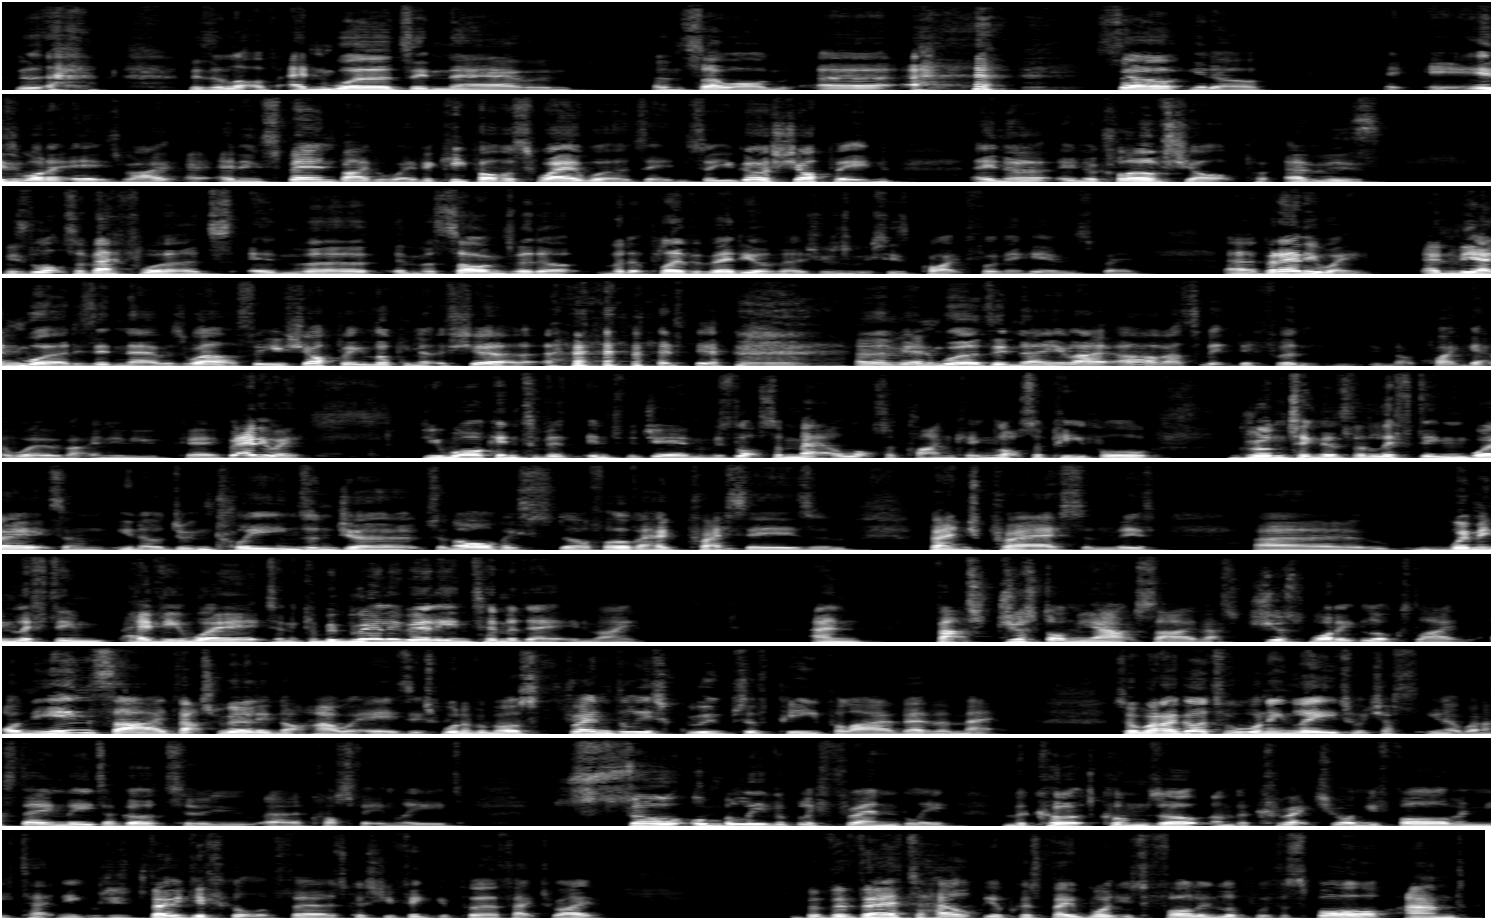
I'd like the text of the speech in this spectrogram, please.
there's a lot of N words in there, and and so on. Uh, so you know, it, is what it is, right? And in Spain, by the way, they keep all the swear words in. So you go shopping in a in a clothes shop, and there's there's lots of f words in the in the songs that are that are play the radio versions, which is quite funny here in Spain. Uh, but anyway, and the N word is in there as well. So you're shopping, looking at a shirt, and then the N word's in there. You're like, oh, that's a bit different. You not quite get away with that in the UK. But anyway, you walk into the into the gym, and there's lots of metal, lots of clanking, lots of people grunting as they're lifting weights and you know doing cleans and jerks and all this stuff, overhead presses and bench press, and there's uh, women lifting heavy weights, and it can be really, really intimidating, right? And that's just on the outside. That's just what it looks like. On the inside, that's really not how it is. It's one of the most friendliest groups of people I have ever met. So when I go to one in Leeds, which I, you know, when I stay in Leeds, I go to uh, CrossFit in Leeds. So unbelievably friendly. And the coach comes up and they correct you on your form and your technique, which is very difficult at first because you think you're perfect, right? But they're there to help you because they want you to fall in love with the sport. And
